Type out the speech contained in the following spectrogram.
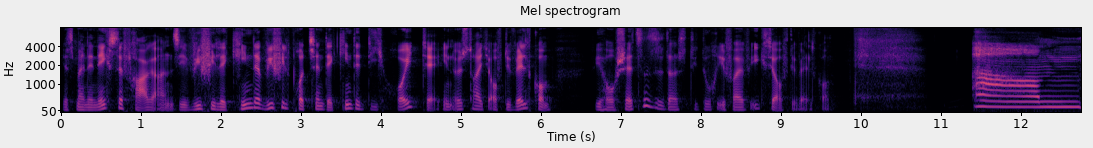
Jetzt meine nächste Frage an Sie. Wie viele Kinder, wie viel Prozent der Kinder, die heute in Österreich auf die Welt kommen, wie hoch schätzen Sie das, die durch IVFX ja auf die Welt kommen? Ähm,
